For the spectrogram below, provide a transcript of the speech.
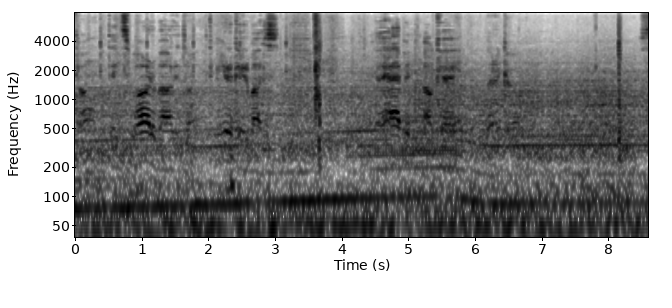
don't think too hard about it. Don't communicate about it. Just, it happened. Okay, let it go. It's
